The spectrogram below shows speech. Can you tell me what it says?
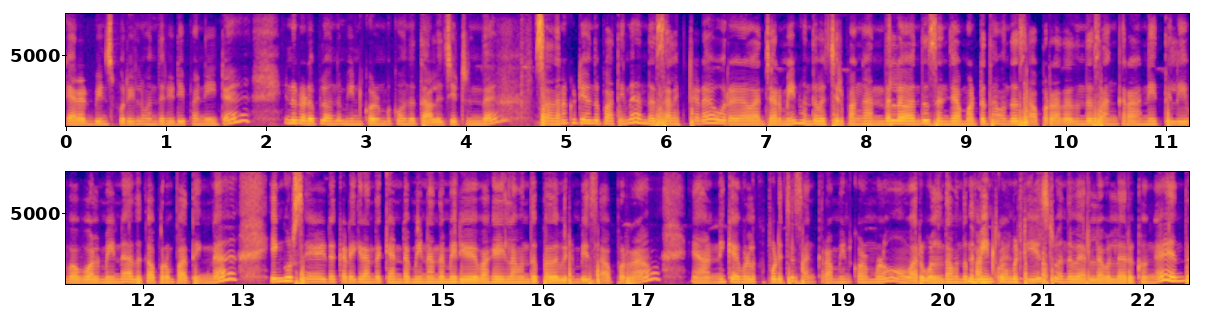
கேரட் பீன்ஸ் பொரியல் வந்து ரெடி பண்ணிவிட்டேன் இன்னொரு அடுப்பில் வந்து மீன் குழம்புக்கு வந்து தாளிச்சிட்டு இருந்தேன். சாதனக்குட்டி வந்து பார்த்திங்கன்னா அந்த செலக்டடாக ஒரு அஞ்சாறு மீன் வந்து வச்சுருப்பாங்க. அதில் வந்து செஞ்சால் மட்டும் தான் வந்து சாப்பிட்றது அதாவது இந்த சங்கரா நெத்திலி வவ்வால் மீன் அதுக்கப்புறம் பார்த்திங்கன்னா எங்கூர் சைடு கிடைக்கிற அந்த கெண்டை மீன் அந்தமாரி வகையெல்லாம் வந்து இப்போ விரும்பி சாப்பிட்றேன். அன்றைக்கி அவளுக்கு பிடிச்ச சங்கரா மீன் குழம்புலும் வறுவல் தான் வந்து மீன் குழம்பு டேஸ்ட் வந்து வேறு லெவலில் இருக்குங்க. எந்த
